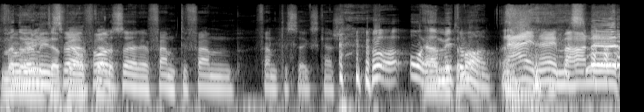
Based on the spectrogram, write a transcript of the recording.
men då Frågar är du det min i svärfar 8. så är det 55, 56 kanske. Oj, Ja, han mytoman. nej, nej men han är...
